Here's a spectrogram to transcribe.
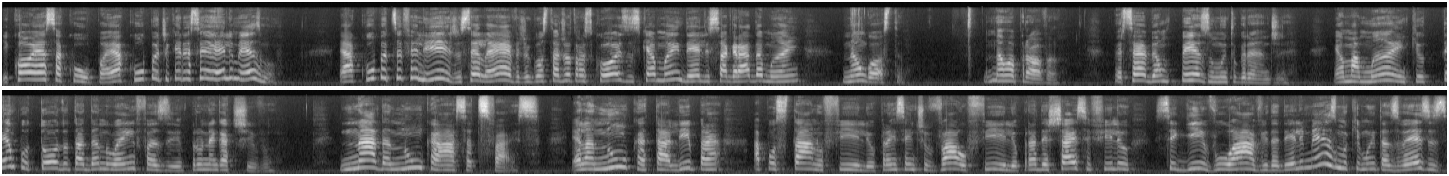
E qual é essa culpa? É a culpa de querer ser ele mesmo. É a culpa de ser feliz, de ser leve, de gostar de outras coisas que a mãe dele, sagrada mãe, não gosta. Não aprova. Percebe? É um peso muito grande. É uma mãe que o tempo todo está dando ênfase para o negativo. Nada nunca a satisfaz. Ela nunca está ali para apostar no filho, para incentivar o filho, para deixar esse filho seguir, voar a vida dele, mesmo que muitas vezes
